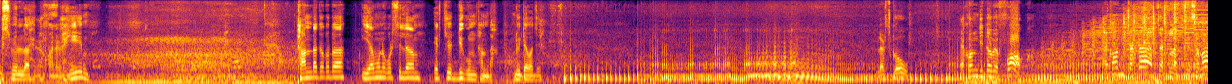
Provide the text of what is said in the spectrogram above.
বিসমিল্লাহ রহমান রহিম। ঠান্ডা যতটা, ইয়া মনে করছিলাম, এর চেয়ে দ্বিগুণ ঠান্ডা, দুইটা বাজে। লেটস গো এখন দিতে হবে ফক এখন চাকা চাক লাগতেছে না।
